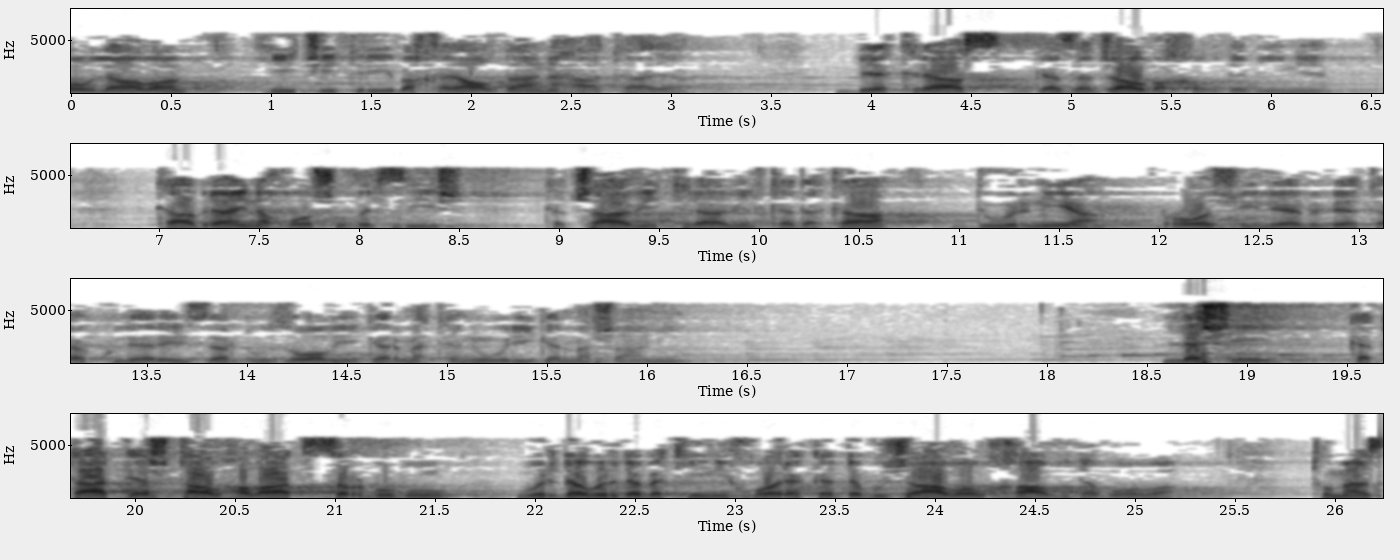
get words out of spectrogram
بەولاوە هیچی تری بە خەیاڵدا نەهاتایە. بێکراس گەزەجاو بە خەو دەبینێ. کابرای نەخۆش و برسیش کە چاوی تراویلکە دەکا، دوور نییە ڕۆژی لێ ببێتە کولێرەی زەرد و زۆڵی گەرمەتەنووری گەرمەشامی. لەشی کە تا پێش تاو هەڵات سڕ بووبوو، وردە وردە بە تینی خۆرەکە دەبوژاوە و خاو دەبۆوە. تومەز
